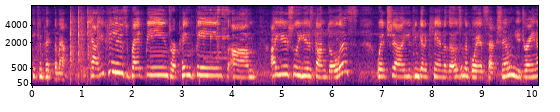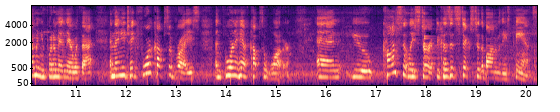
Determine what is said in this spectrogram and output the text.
he can pick them out. Now you can use red beans or pink beans. Um, I usually use gandules, which uh, you can get a can of those in the Goya section. You drain them and you put them in there with that. And then you take four cups of rice and four and a half cups of water. And you constantly stir it because it sticks to the bottom of these pans.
